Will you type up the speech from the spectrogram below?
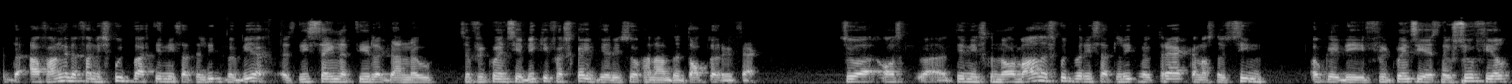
De, afhangende van die spoed waarteen die satelliet beweeg, is die sein natuurlik dan nou sy frekwensie 'n bietjie verskuif deur die sogenaamde Doppler effek. So ons uh, teen die normale spoed wat die satelliet nou trek, kan ons nou sien, okay, die frekwensie is nou soveel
